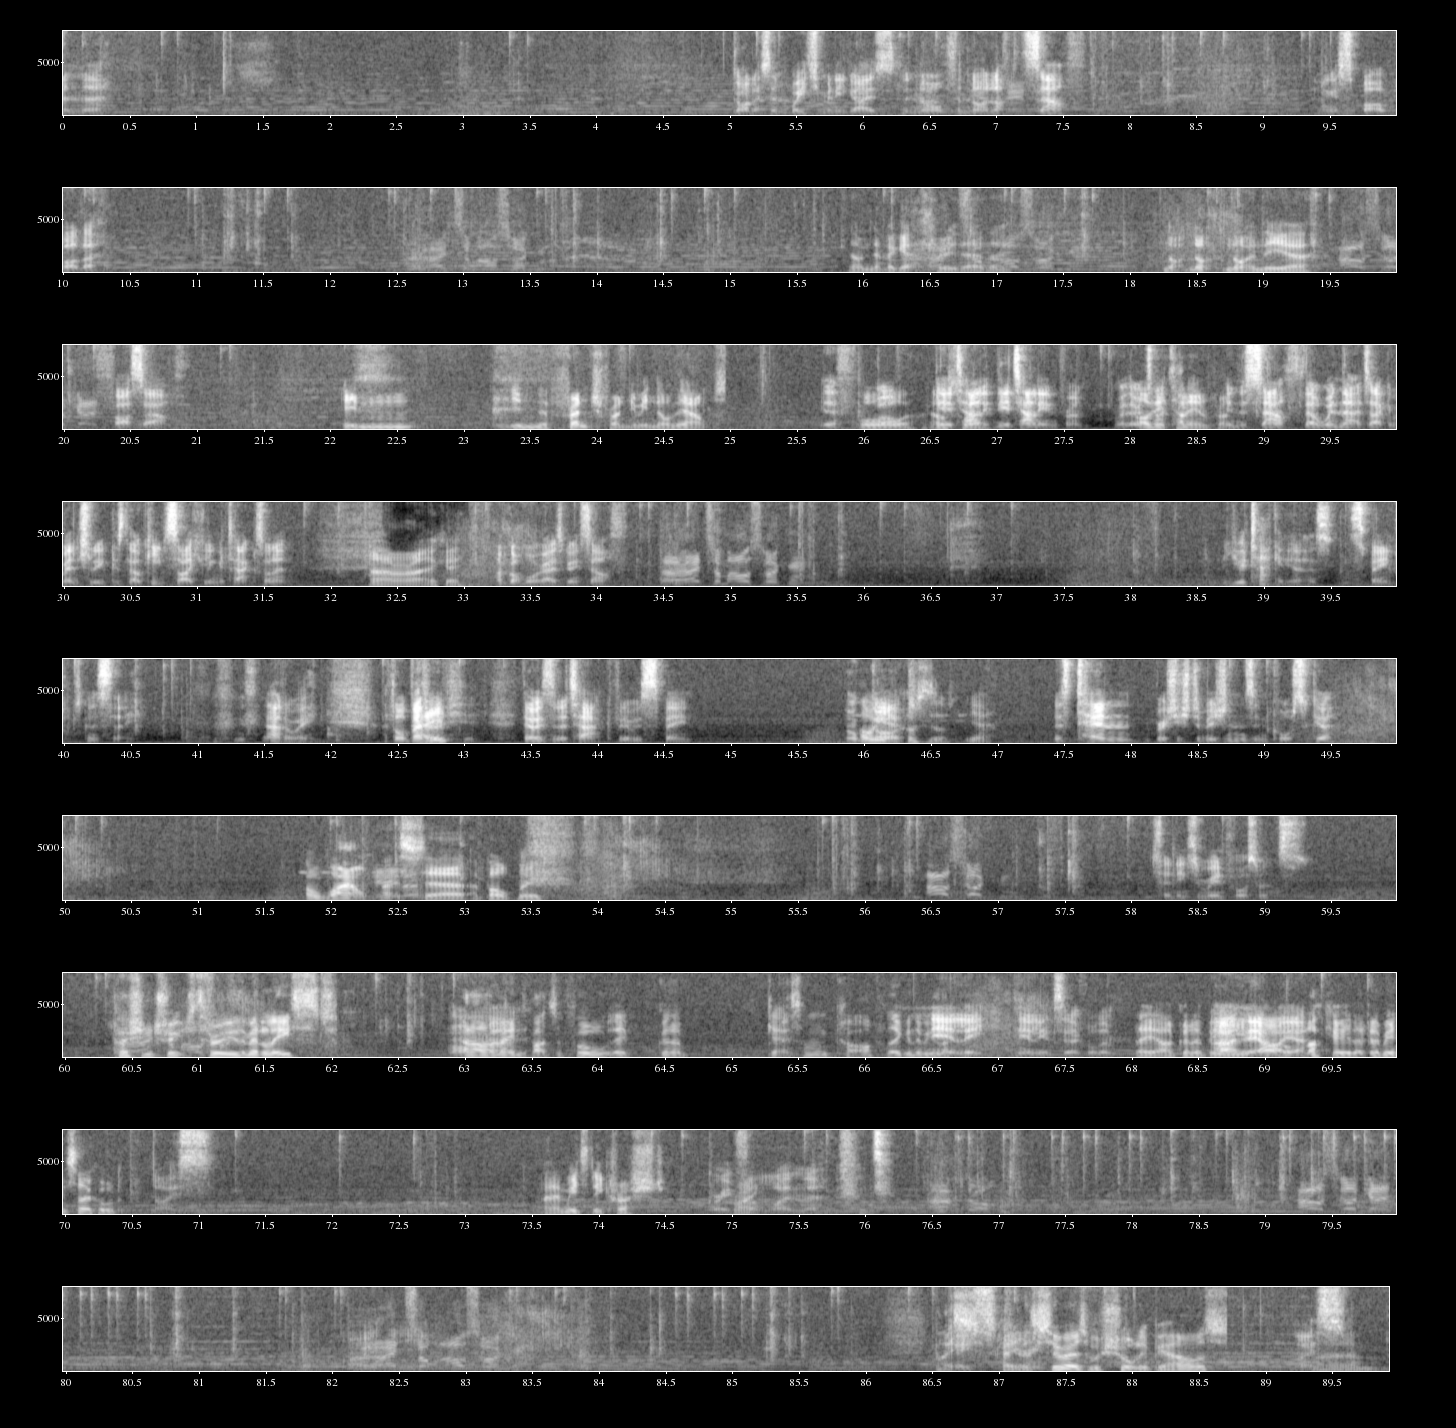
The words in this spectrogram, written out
God, I sent way too many guys to the north and not enough to the south. Having a spot of bother. They'll never get through there though. Not not not in the uh, Far south. in in the French front. You mean on the Alps? Yeah, f- Or well, the. Itali- the Italian front. Where Oh, the Italian front. In the south, they'll win that attack eventually because they'll keep cycling attacks on it. Oh right. Okay. I've got more guys going south. Bereit zum Ausrücken. Are you attacking us? Spain, I was going to say. Out of the way. I thought better Hey? there was an attack, but it was Spain. Oh, Oh god. yeah. Of course. It's, yeah. There's 10 British divisions in Corsica. Oh wow. That's uh, a bold move. Sending some reinforcements. Pushing troops through the Middle East. Oh. Alamein is about to fall. They're gonna get someone cut off. They're gonna be. lucky. Nearly, nearly encircle them. They are gonna be. Oh, they are, yeah. Lucky. They're gonna be encircled Nice. and immediately crushed. Great Right. front line there. Achtung. Ausrücken. Bereit zum Ausrücken. Nice. Okay. The Suez will shortly be ours. nice. Um,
